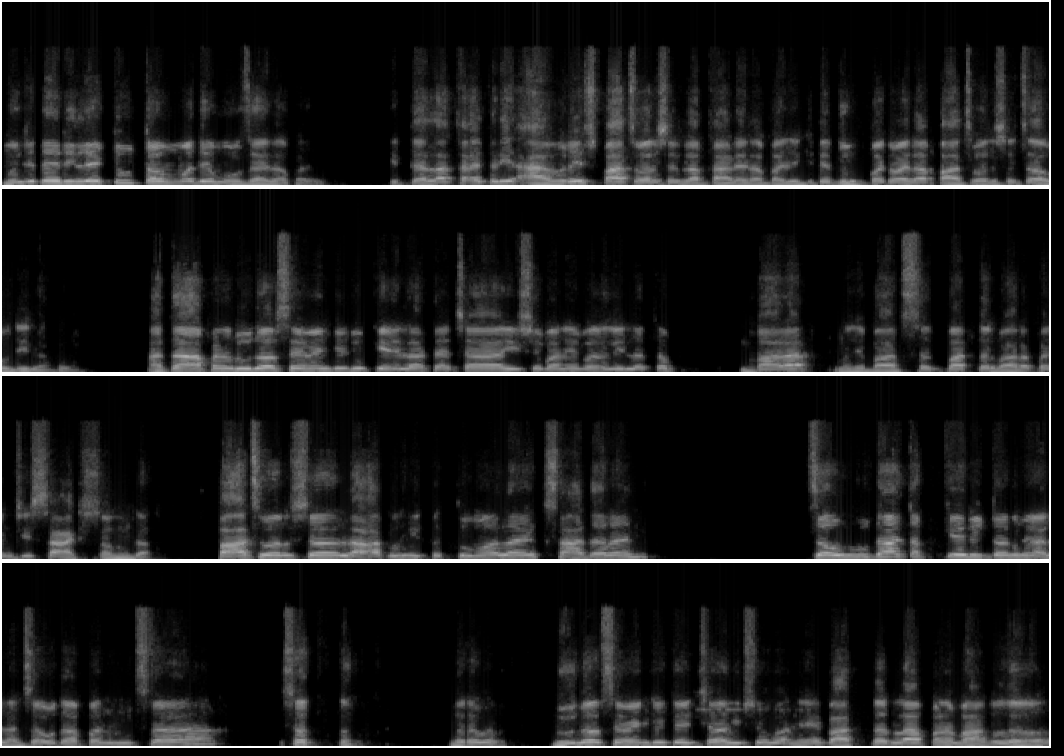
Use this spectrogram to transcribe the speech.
म्हणजे ते रिलेटिव्ह टर्ममध्ये मोजायला पाहिजे. की त्याला काहीतरी ऍव्हरेज पाच वर्षाला काढायला पाहिजे की ते दुप्पट व्हायला पाच वर्षाचा अवधी लागला. आता आपण रूल ऑफ सेव्हन्टी टू केला त्याच्या हिशोबाने बघितलं तर बारा म्हणजे बासष्ट बहात्तर बारा पंचवीस साठ समजा. पाच वर्ष लागून तर तुम्हाला एक साधारण चौदा टक्के रिटर्न मिळाला चौदा पंचा सत्तर. बरोबर? रूल ऑफ सेव्हन्टी च्या हिशोबाने बहात्तरला आपण भागलं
